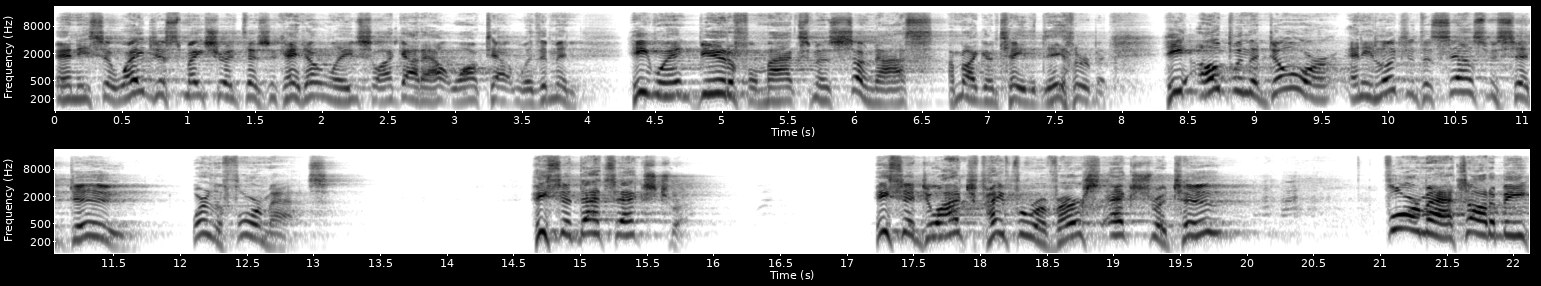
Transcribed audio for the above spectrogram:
and he said, Wait, just make sure that's okay. Don't leave. So I got out, walked out with him, and he went, Beautiful, Maximus. So nice. I'm not going to tell you the dealer, but he opened the door and he looked at the salesman and said, Dude, where are the floor mats? He said, That's extra. He said, Do I have to pay for reverse extra too? Floor mats ought to be,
